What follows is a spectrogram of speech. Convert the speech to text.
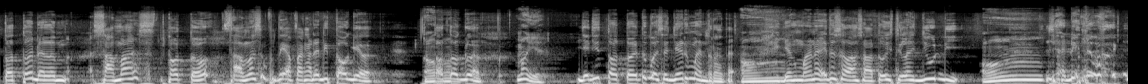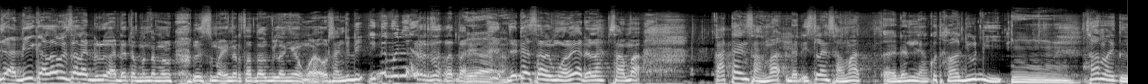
Toto dalam sama Toto sama seperti apa yang ada di Togel. Oh. Toto Glove. emang ya Jadi Toto itu bahasa Jerman ternyata. Oh. Yang mana itu salah satu istilah judi. oh Jadi jadi kalau misalnya dulu ada teman-teman lu semua Inter Toto bilangnya "Wah, urusan judi, itu benar ternyata. Iya. Jadi asal mulanya adalah sama kata yang sama dan istilah yang sama eh, dan menyangkut hal judi. hmm. Sama itu.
